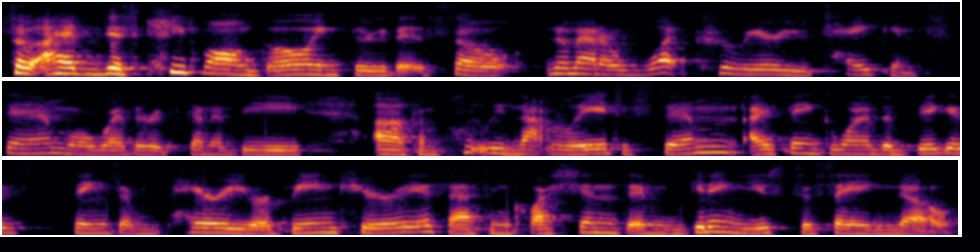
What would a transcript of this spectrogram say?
So I had to just keep on going through this. So no matter what career you take in STEM or whether it's going to be uh, completely not related to STEM, I think one of the biggest things that prepare you are being curious, asking questions, and getting used to saying no.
